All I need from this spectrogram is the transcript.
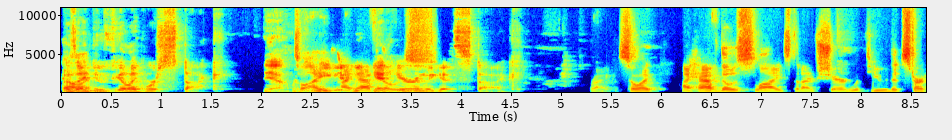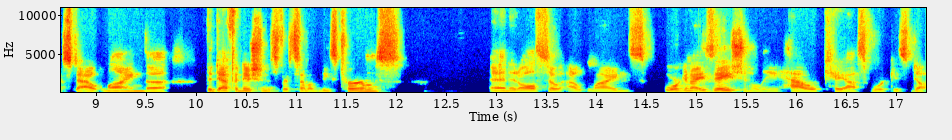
Because No, I I do mean- feel like we're stuck. Yeah. So We I, get- I we have get here and we get stuck. Right, so I, I have those slides that I've shared with you that starts to outline the, the definitions for some of these terms. And it also outlines organizationally how CHAOSS work is done.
